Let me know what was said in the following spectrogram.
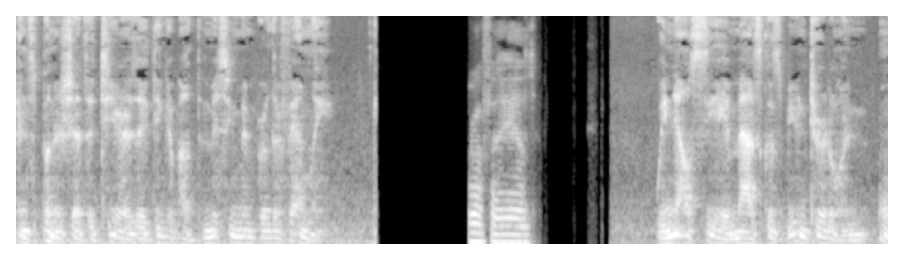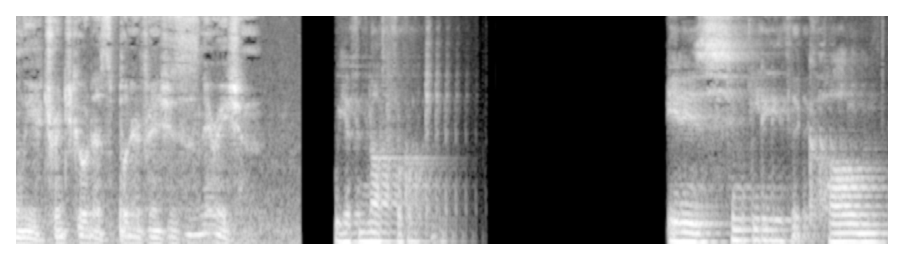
and Splinter sheds a tear as they think about the missing member of their family. Raphael, We now see a maskless mutant turtle in only a trench coat as Splinter finishes his narration. we have not forgotten. It is simply the calm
